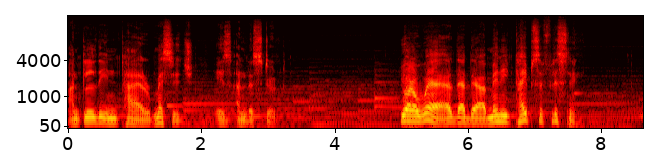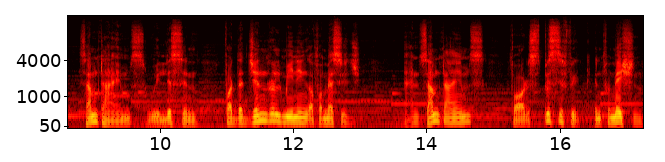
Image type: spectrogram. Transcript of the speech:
until the entire message is understood. You are aware that there are many types of listening. Sometimes we listen for the general meaning of a message and sometimes for specific information.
